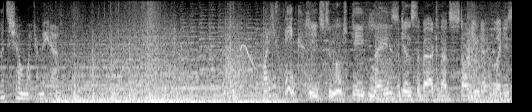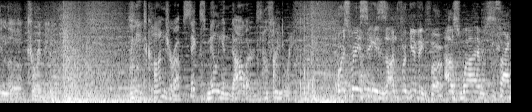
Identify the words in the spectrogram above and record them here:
let's show him what you're made of. What do you think? He eats too much. He lays against the back of that starting gate like he's in the Caribbean. We need to conjure up six million dollars. I'll find a way. Horse racing is unforgiving for housewives. It's like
